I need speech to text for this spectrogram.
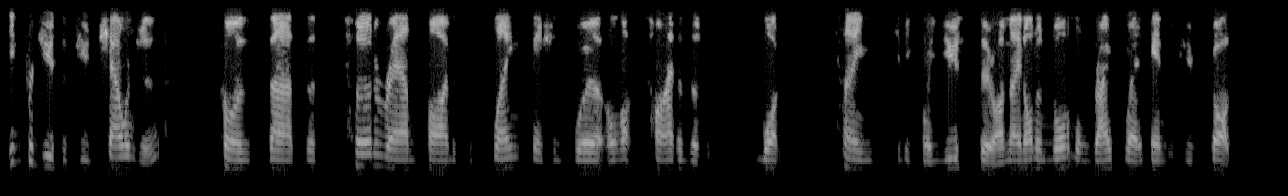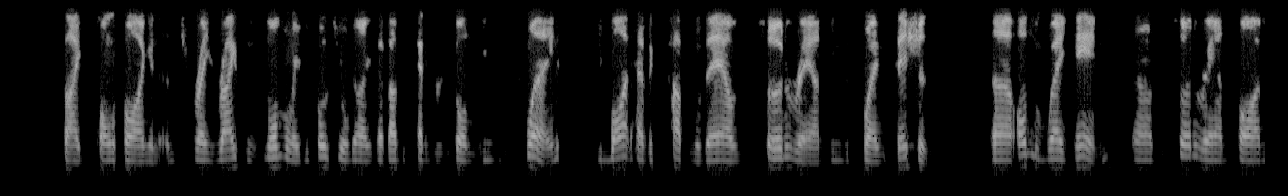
did produce a few challenges because uh, the turnaround times between sessions were a lot tighter than what teams are typically used to. I mean, on a normal race weekend, if you've got say qualifying and, and three races, normally because you're going to have other categories on in between, you might have a couple of hours turnaround in between sessions. Uh, on the weekend, uh, the turnaround time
